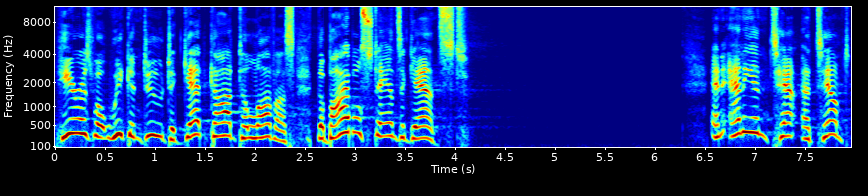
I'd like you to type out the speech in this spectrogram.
here is what we can do to get God to love us, the Bible stands against. And any attempt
